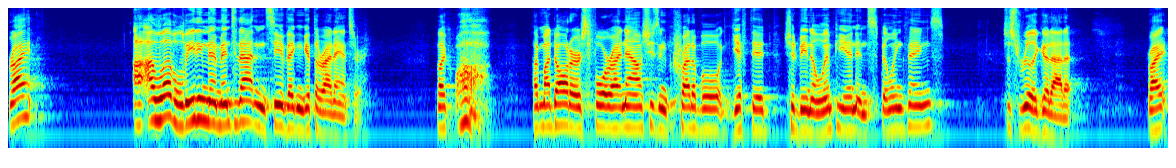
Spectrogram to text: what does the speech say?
right? I, love leading them into that and see if they can get the right answer. Like, oh, like my daughter is four right now. She's incredible, gifted, should be an Olympian in spilling things. Just really good at it, right?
